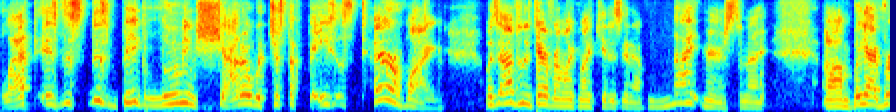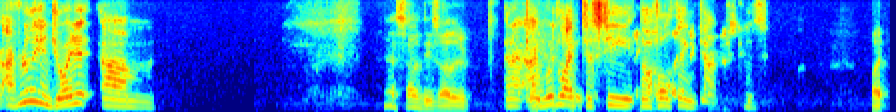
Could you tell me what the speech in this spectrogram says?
left is this this big looming shadow with just a face. Is terrifying. It was absolutely terrifying. I'm like my kid is gonna have nightmares tonight. Um, but yeah I've, I've really enjoyed it. Um, yeah some of these other and I, I would like to see the whole thing done because what?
